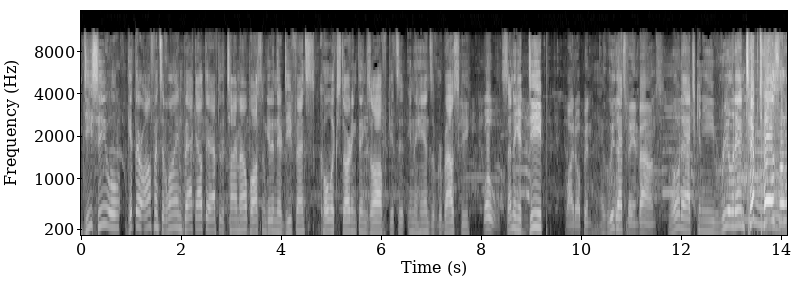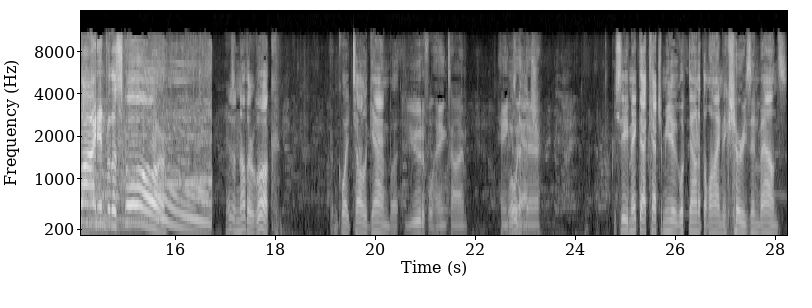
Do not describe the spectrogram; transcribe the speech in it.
DC will get their offensive line back out there after the timeout. Boston getting their defense. Kolick starting things off, gets it in the hands of Grabowski, Whoa, sending it deep. wide open. I believe that's- stay in bounds. Wodatch, can he reel it in? Tiptoes the line in for the score. Here's another look. Couldn't quite tell again, but Beautiful hang time. Hangs in there. you see, make that catch immediately. Look down at the line, make sure he's in bounds.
